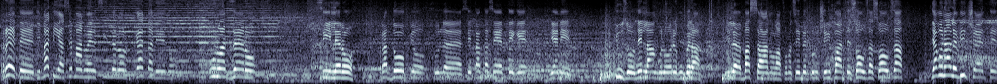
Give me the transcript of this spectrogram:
rete di Mattias Emanuel Silleror Cardanedo 1 a 0 Sillero raddoppio sul 77 che viene chiuso nell'angolo recupera il Bassano la formazione di Bertolucci riparte Sousa Sousa diagonale vincente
